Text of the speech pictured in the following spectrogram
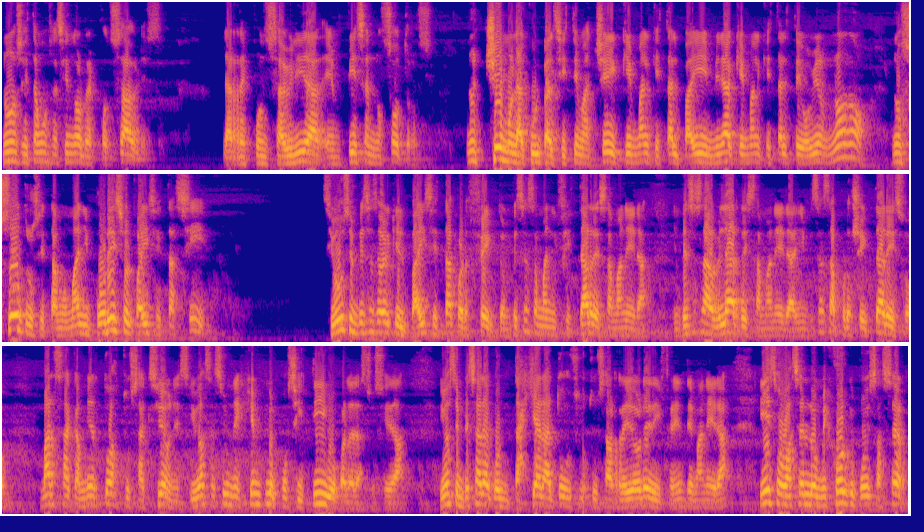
No nos estamos haciendo responsables. La responsabilidad empieza en nosotros. No echemos la culpa al sistema, che, qué mal que está el país, mirá qué mal que está este gobierno. No, no, nosotros estamos mal y por eso el país está así. Si vos empezás a ver que el país está perfecto, empezás a manifestar de esa manera, empezás a hablar de esa manera y empezás a proyectar eso, vas a cambiar todas tus acciones y vas a ser un ejemplo positivo para la sociedad. Y vas a empezar a contagiar a todos tus alrededores de diferente manera y eso va a ser lo mejor que puedes hacer,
